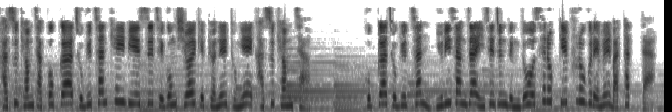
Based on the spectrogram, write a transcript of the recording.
가수 겸 작곡가 조규찬 KBS 제공 10월 개편을 통해 가수 겸 작. 곡가 조규찬, 유리상자 이세준 등도 새롭게 프로그램을 맡았다.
